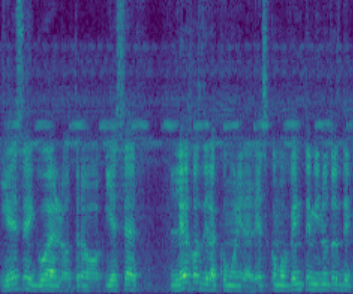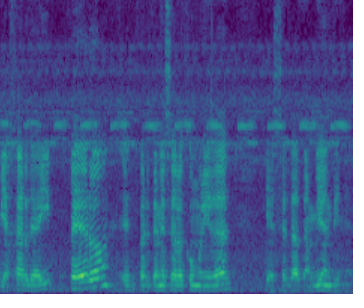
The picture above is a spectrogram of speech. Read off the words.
Y ese igual, otro, y ese lejos de la comunidad. Es como 20 minutos de viajar de ahí, pero pertenece a la comunidad y se da también dinero.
